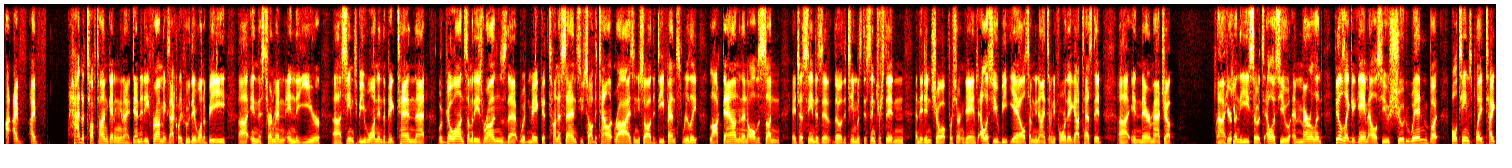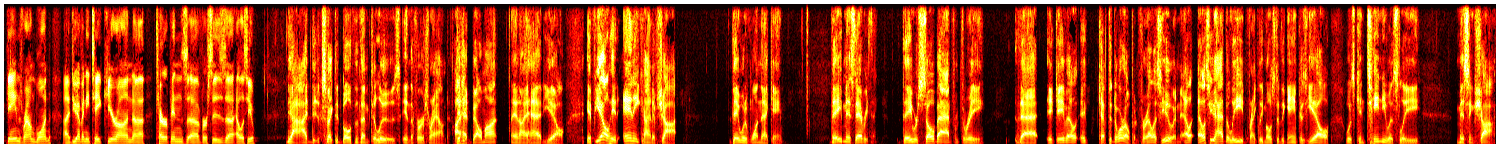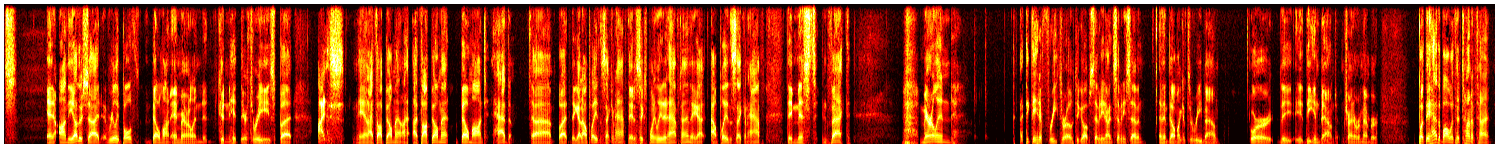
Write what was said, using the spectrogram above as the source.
I've I've had a tough time getting an identity from exactly who they want to be uh, in this tournament in the year. Uh, seemed to be one in the Big Ten that would go on some of these runs that would make a ton of sense. You saw the talent rise and you saw the defense really lock down, and then all of a sudden it just seemed as if though the team was disinterested and, and they didn't show up for certain games. LSU beat Yale 79 74. They got tested uh, in their matchup uh, here in the East. So it's LSU and Maryland. Feels like a game LSU should win, but both teams played tight games round one. Uh, do you have any take here on uh, Terrapins uh, versus uh, LSU? Yeah, I expected both of them to lose in the first round. Did I you? had Belmont and I had Yale. If Yale hit any kind of shot, they would have won that game. They missed everything. They were so bad from three that it gave it kept the door open for LSU. And L- LSU had the lead, frankly, most of the game because Yale was continuously missing shots. And on the other side, really both Belmont and Maryland couldn't hit their threes. But I, man, I thought Belmont, I thought Belmont, Belmont had them. Uh, but they got outplayed in the second half. They had a six point lead at halftime. They got outplayed in the second half. They missed, in fact, Maryland I think they hit a free throw to go up 79-77, and then Belmont gets a rebound or the the inbound. I'm trying to remember, but they had the ball with a ton of time.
